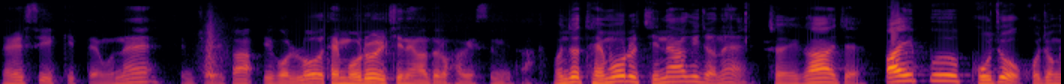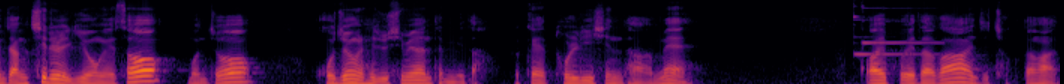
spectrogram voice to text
낼 수 있기 때문에 지금 저희가 이걸로 데모를 진행하도록 하겠습니다. 먼저 데모를 진행하기 전에 저희가 이제 파이프 보조 고정 장치를 이용해서 먼저 고정을 해주시면 됩니다. 이렇게 돌리신 다음에 파이프에다가 이제 적당한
